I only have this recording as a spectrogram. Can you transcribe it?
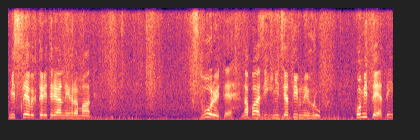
місцевих територіальних громад, створюйте на базі ініціативних груп комітети,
